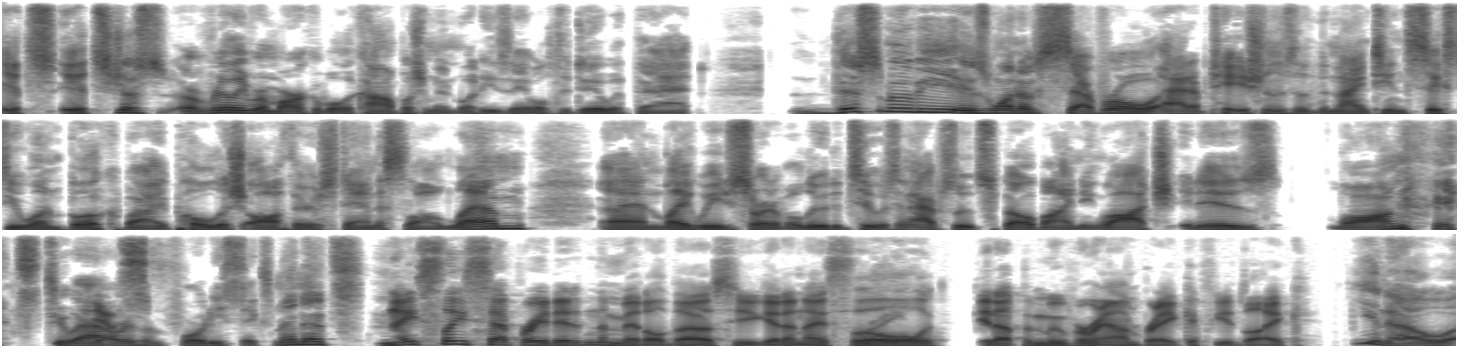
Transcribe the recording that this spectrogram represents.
it's it's just a really remarkable accomplishment what he's able to do with that. This movie is one of several adaptations of the 1961 book by Polish author Stanislaw Lem. And like we sort of alluded to, it's an absolute spellbinding watch. It is long, it's two hours Yes. and 46 minutes. Nicely separated in the middle, though, so you get a nice little get up and move around break if you'd like. You know,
